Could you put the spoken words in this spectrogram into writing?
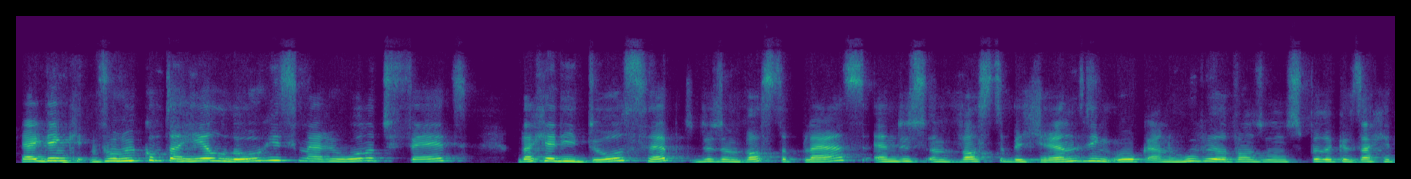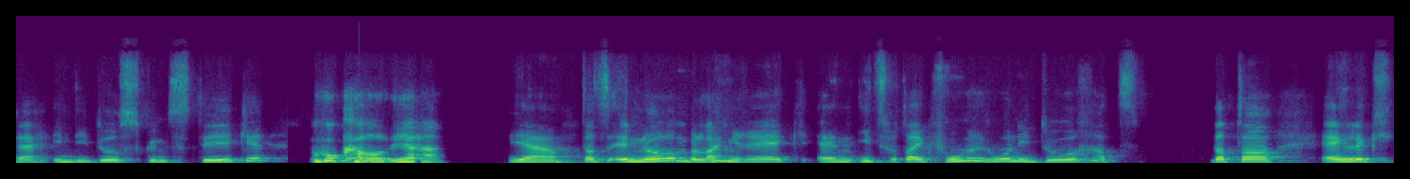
ja, ik denk, voor u komt dat heel logisch, maar gewoon het feit dat jij die doos hebt, dus een vaste plaats en dus een vaste begrenzing ook aan hoeveel van zo'n spulletjes dat je daar in die doos kunt steken. ook al, ja. Ja, dat is enorm belangrijk en iets wat ik vroeger gewoon niet door had. Dat dat eigenlijk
